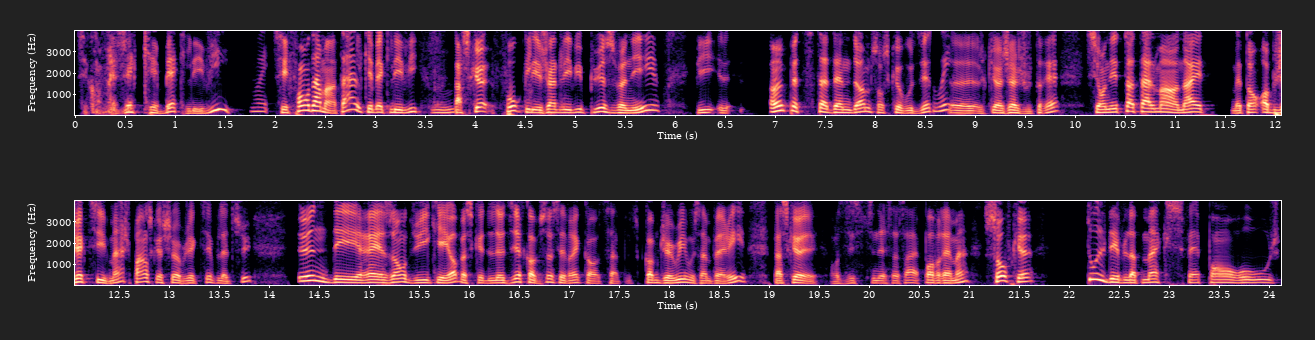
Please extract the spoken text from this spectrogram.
c'est qu'on faisait Québec-Lévis. Oui. C'est fondamental, Québec-Lévis, parce que faut que les gens de Lévis puissent venir. Puis euh, un petit addendum sur ce que vous dites, Oui. euh, que j'ajouterais, si on est totalement honnête, mettons objectivement, je pense que je suis objectif là-dessus, une des raisons du IKEA, parce que de le dire comme ça, c'est vrai que ça- comme Jerry, ça me fait rire, parce que on se dit c'est nécessaire, pas vraiment, sauf que tout le développement qui se fait, Pont-Rouge,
